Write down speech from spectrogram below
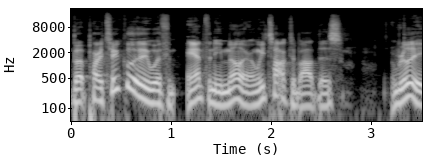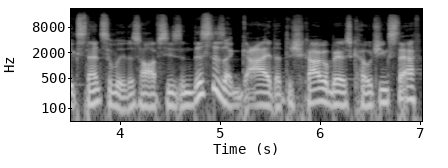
But particularly with Anthony Miller, and we talked about this really extensively this offseason, this is a guy that the Chicago Bears coaching staff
